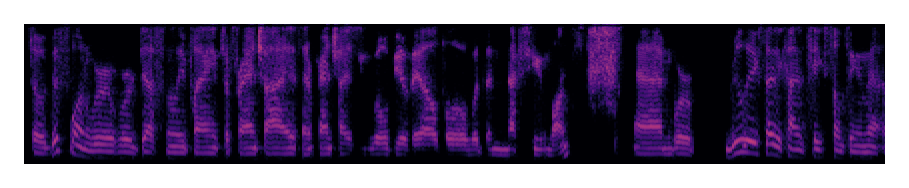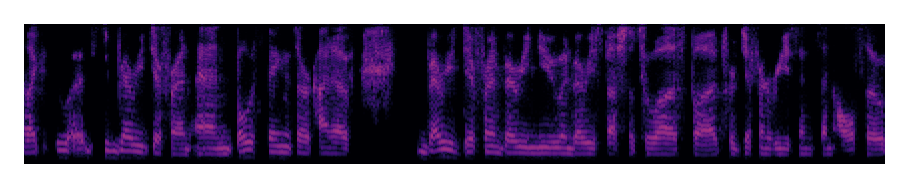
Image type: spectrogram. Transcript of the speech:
So this one we're we're definitely planning to franchise and franchising will be available within the next few months. And we're really excited to kind of take something that like it's very different. And both things are kind of very different very new and very special to us but for different reasons and also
